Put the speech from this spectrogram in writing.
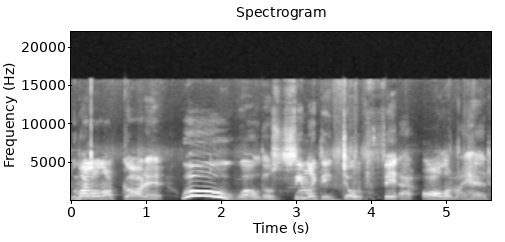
New model unlock. Got it. Woo! Whoa, those seem like they don't fit at all on my head.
